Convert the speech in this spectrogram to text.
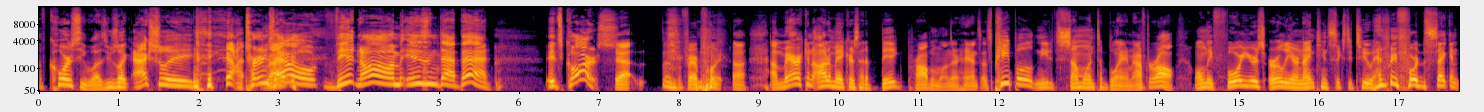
Of course he was. He was like, actually, Yeah, turns right? out Vietnam isn't that bad. It's cars. Yeah, that's a fair point. Uh, American automakers had a big problem on their hands as people needed someone to blame. After all, only four years earlier in 1962, Henry Ford II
